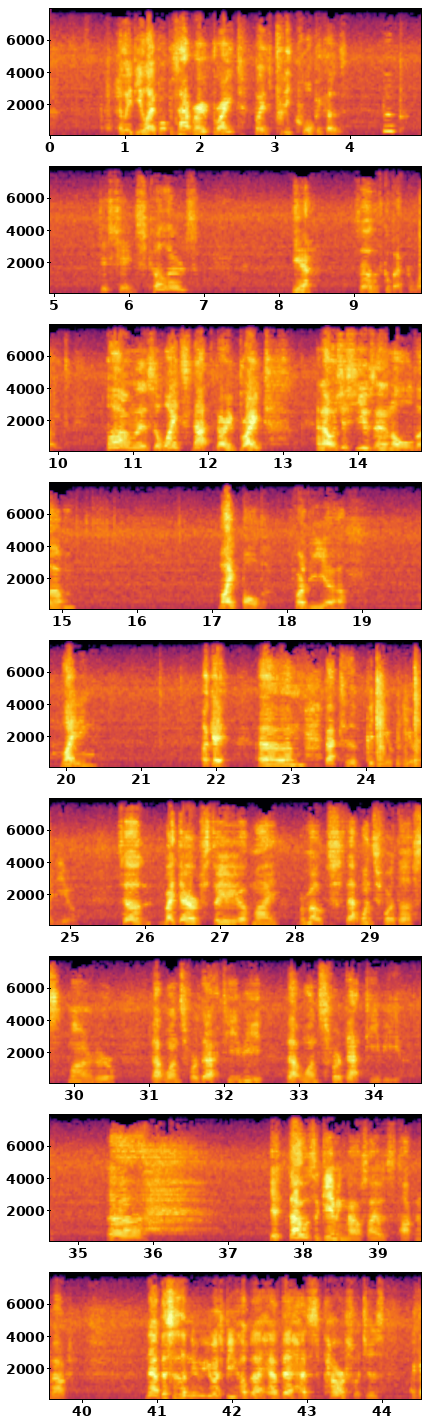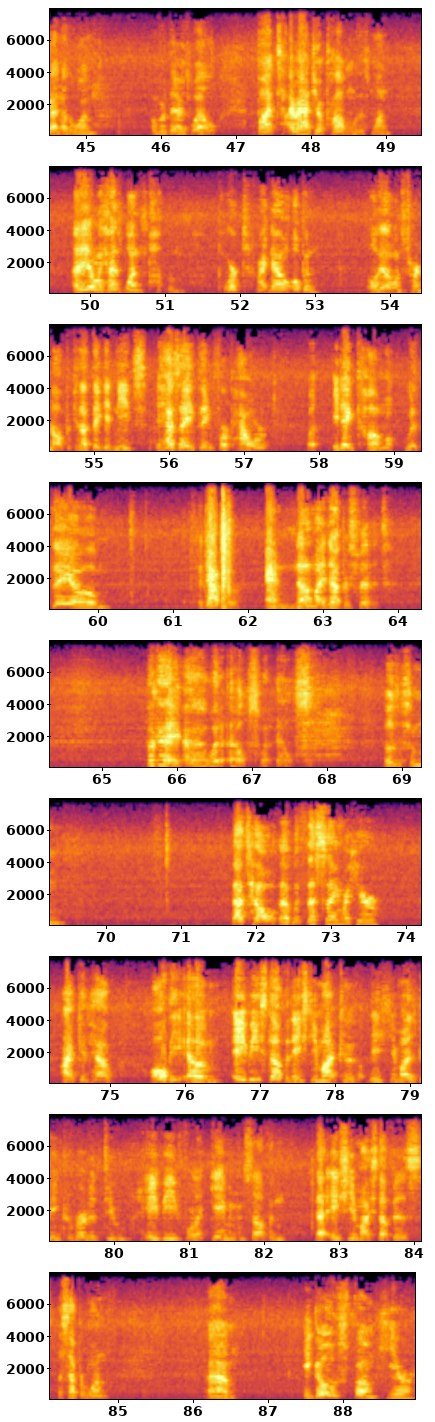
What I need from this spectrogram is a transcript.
LED light bulb. It's not very bright, but it's pretty cool because, boop, just changed colors. Yeah, so let's go back to white. Problem is the white's not very bright, and I was just using an old um, light bulb for the uh, lighting. Okay, um, back to the video, video, video. So right there are three of my remotes. That one's for the monitor, that one's for that TV, that one's for that TV. Uh, yeah, that was the gaming mouse I was talking about. Now this is a new USB hub that I have that has power switches. I got another one over there as well. But I ran into a problem with this one. It only has one um, port right now open. All the other ones turned off because I think it needs, it has a thing for power, but it didn't come with a um, adapter. And none of my adapters fit it. Okay, uh, what else? What else? Those are some that's how, uh, with this thing right here, I can have all the um, AV stuff and HDMI because HDMI is being converted to AV for like gaming and stuff and that HDMI stuff is a separate one. Um, it goes from here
